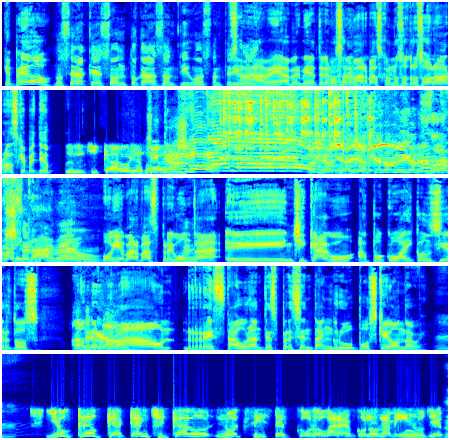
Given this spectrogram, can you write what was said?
¿Qué pedo? ¿No será que son tocadas antiguas, anteriores? Sabe, a ver, mira, tenemos al Barbas con nosotros. Hola, Barbas, ¿qué pedo? Desde Chicago, ya saben. ¡Chicago! Oye, ya, ya, ya que no le digan el barbas, el barbero. Oye, Barbas, pregunta, eh, en Chicago, ¿a poco hay conciertos Underground. underground? ¿Restaurantes presentan grupos? ¿Qué onda, güey? Yo creo que acá en Chicago no existe el corona- coronavirus, viejo.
